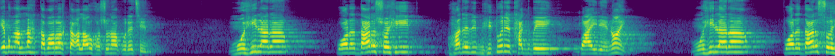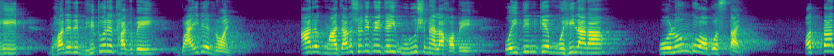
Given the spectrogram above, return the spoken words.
এবং আল্লাহ তাবারক তালাও ঘোষণা করেছেন, মহিলারা পর্দার সহিত ঘরের ভিতরে থাকবে, বাইরে নয়। মহিলারা পর্দার সহিত ঘরের ভিতরে থাকবে, বাইরে নয়। আর মাজার শরীফে যেই উরুষ মেলা হবে, ওই দিনকে মহিলারা অলঙ্গ অবস্থায়, অর্থাৎ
